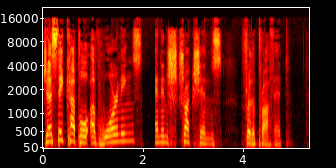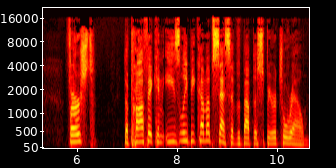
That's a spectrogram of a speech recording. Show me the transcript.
Just a couple of warnings and instructions for the prophet. First, the prophet can easily become obsessive about the spiritual realm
